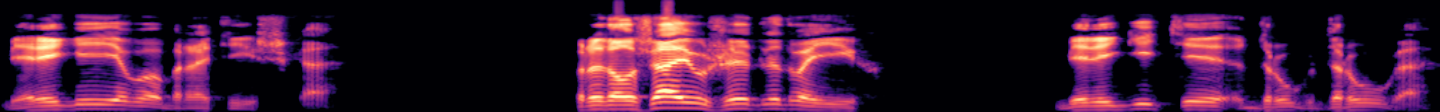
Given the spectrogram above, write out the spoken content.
Береги его, братишка. Продолжаю уже для двоих. Берегите друг друга.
